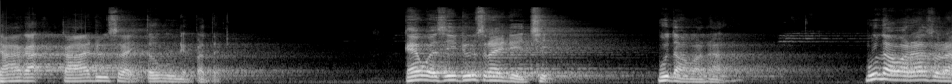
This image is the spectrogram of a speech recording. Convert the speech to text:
ဒါကကာဒုစရိုက်၃ခုနဲ့ပတ်သက်တယ်ကဲဝစီဒုစရိုက်တွေချစ်မုဒ္ဒဝါဒ မုဒ္ဒဝါဒဆိုတာ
